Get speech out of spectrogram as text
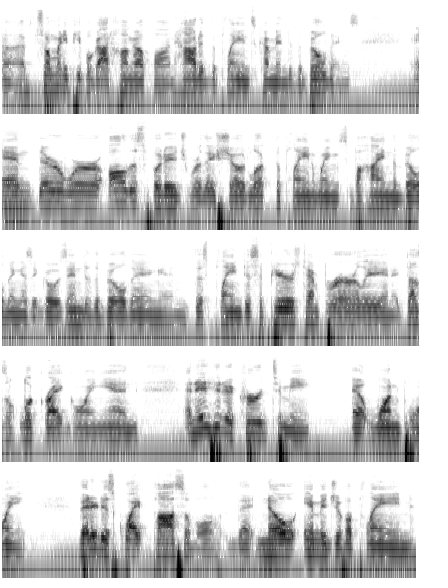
uh, so many people got hung up on how did the planes come into the buildings, and there were all this footage where they showed, look, the plane wings behind the building as it goes into the building, and this plane disappears temporarily, and it doesn't look right going in, and it had occurred to me at one point that it is quite possible that no image of a plane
